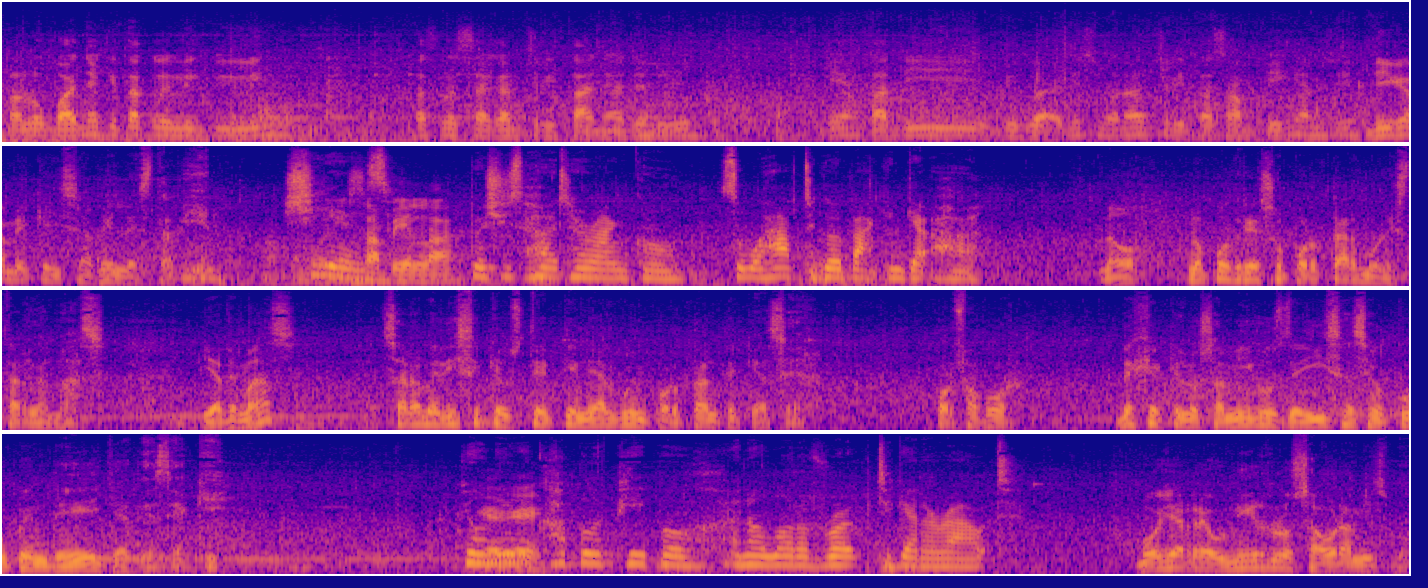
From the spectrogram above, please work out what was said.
terlalu banyak kita keliling-keliling. Kita selesaikan ceritanya aja dulu. Ini yang tadi juga ini sebenarnya cerita sampingan sih. Dígame que Isabela está bien. She is, Isabella. but she's hurt her ankle, so we'll have to go back and get her. No, no podría soportar molestarla más. Y además, Sara me dice que usted tiene algo importante que hacer. Por favor, deje que los amigos de Isa se ocupen de ella desde aquí. You'll Okay, need okay. a couple of people and a lot of rope to get her out. Voy a reunirlos ahora mismo.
